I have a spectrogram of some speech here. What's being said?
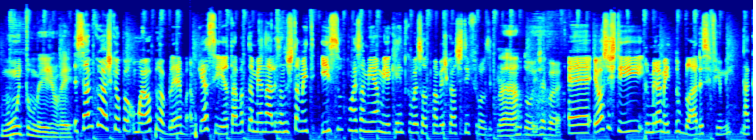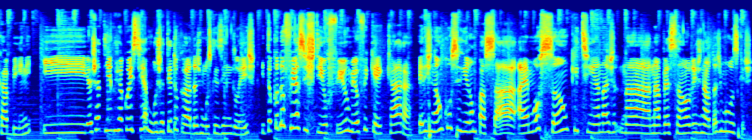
Muito mesmo, velho. Sabe o que eu acho que é o maior problema? Porque assim, eu tava também analisando justamente isso com essa minha amiga que a gente conversou a última vez que eu assisti Frozen. Aham. O 2 agora. É, eu assisti, primeiramente, dublado esse filme na cabine. E eu já tinha, já conhecia a música, já tinha tocado as músicas em inglês. Então quando eu fui assistir o filme, eu fiquei, cara, eles não conseguiram passar a emoção que tinha na, na, na versão original das músicas.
